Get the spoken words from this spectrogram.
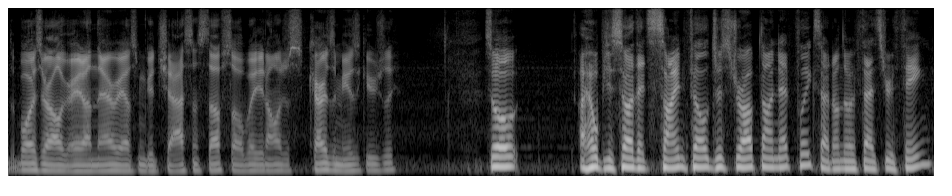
the boys are all great on there. We have some good chats and stuff. So, but you know, just cards and music usually. So I hope you saw that Seinfeld just dropped on Netflix. I don't know if that's your thing.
